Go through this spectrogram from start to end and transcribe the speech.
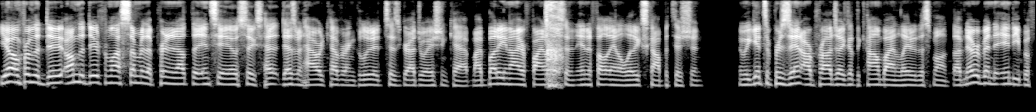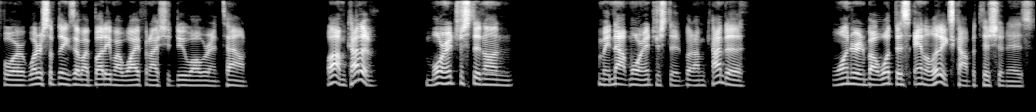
Yo, I'm from the dude. I'm the dude from last summer that printed out the NCAA 06 Desmond Howard cover and glued it to his graduation cap. My buddy and I are finalists in an NFL analytics competition, and we get to present our project at the combine later this month. I've never been to Indy before. What are some things that my buddy, my wife, and I should do while we're in town? Well, I'm kind of more interested on. I mean, not more interested, but I'm kind of wondering about what this analytics competition is.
